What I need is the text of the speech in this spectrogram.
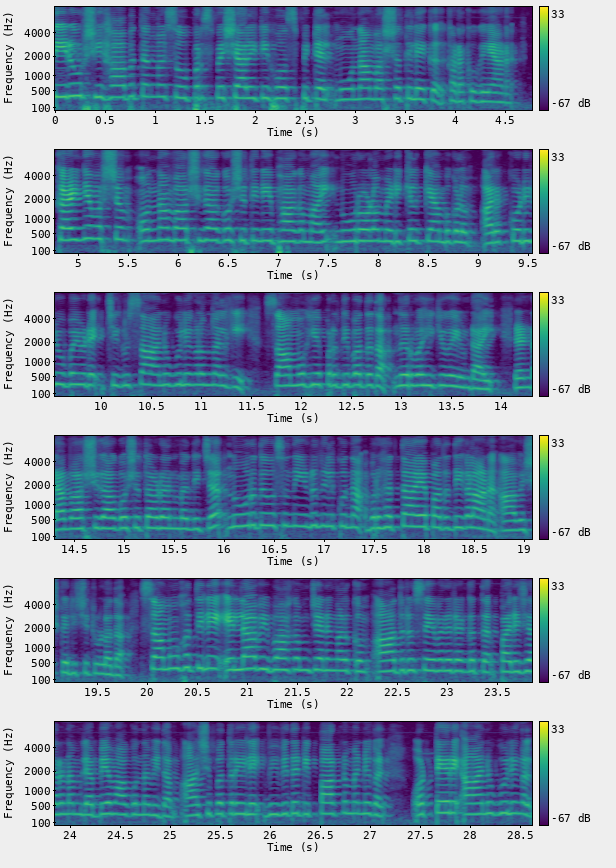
തിരൂർ ശിഹാബ് തങ്ങൾ സൂപ്പർ സ്പെഷ്യാലിറ്റി ഹോസ്പിറ്റൽ മൂന്നാം വർഷത്തിലേക്ക് കടക്കുകയാണ്. കഴിഞ്ഞ വർഷം ഒന്നാം വാർഷികാഘോഷത്തിന്റെ ഭാഗമായി നൂറോളം മെഡിക്കൽ ക്യാമ്പുകളും അരക്കോടി രൂപയുടെ ചികിത്സാ ആനുകൂല്യങ്ങളും നൽകി സാമൂഹ്യ പ്രതിബദ്ധത നിർവഹിക്കുകയുണ്ടായി. രണ്ടാം വാർഷികാഘോഷത്തോടനുബന്ധിച്ച് നൂറ് ദിവസം നീണ്ടു നിൽക്കുന്ന ബൃഹത്തായ പദ്ധതികളാണ് ആവിഷ്കരിച്ചിട്ടുള്ളത്. സമൂഹത്തിലെ എല്ലാ വിഭാഗം ജനങ്ങൾക്കും ആതുര സേവന രംഗത്ത് പരിചരണം ലഭ്യമാകുന്ന വിധം ആശുപത്രിയിലെ വിവിധ ഡിപ്പാർട്ട്മെന്റുകൾ ഒട്ടേറെ ആനുകൂല്യങ്ങൾ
